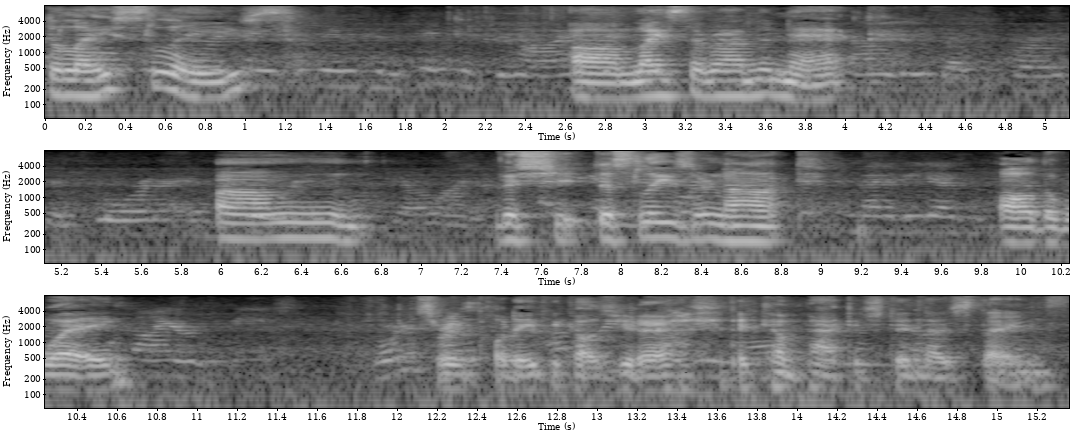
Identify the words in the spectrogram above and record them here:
the lace sleeves, um, lace around the neck. Um, the, the sleeves are not all the way wrinkly because, you know, they come packaged in those things.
